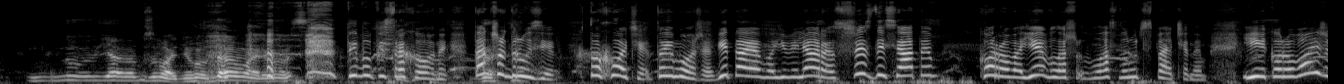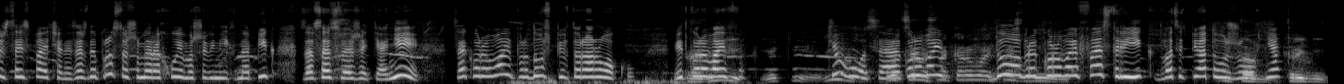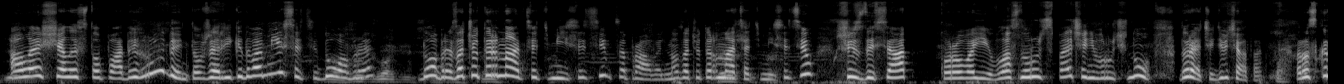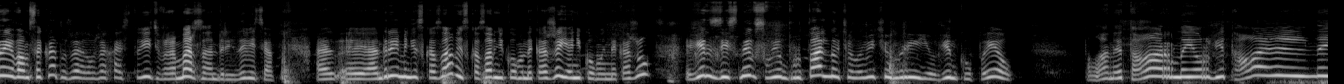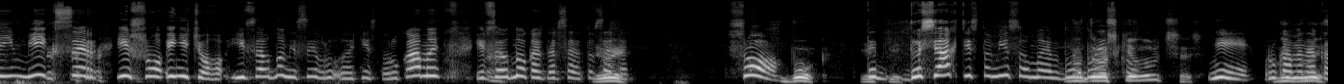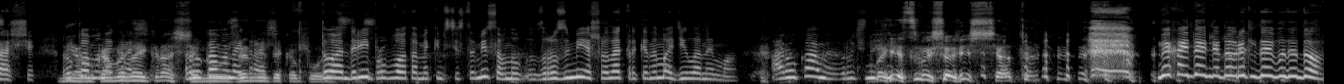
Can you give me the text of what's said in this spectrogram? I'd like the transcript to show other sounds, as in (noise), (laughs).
Ну, я обзванював, договарювався. ти був підстрахований. Так що, друзі, хто хоче, той може. Вітаємо ювіляра з 60-м. Короває влаш- власноруч спеченим. І коровай же цей спечений. Це ж не просто, що ми рахуємо, що він їх напік за все своє життя. Ні, це коровай впродовж півтора року. Від коровай. Рік, який? Рік? Чого це? Оце Коровай- Коровай Добре, Фест коровай фест рік, 25 був. І жовтня. Але ще листопад і грудень, то вже рік і два місяці. Добре. Два місяці. Добре, за 14 місяців, це правильно, за 14 Хорошо, місяців 60 короваїв. Власноруч спечені вручну. До речі, дівчата, розкрию вам секрет, вже, вже хай стоїть, вже мерзне Андрій. Дивіться, Е, е, Андрій мені сказав і сказав нікому не кажи, я нікому не кажу. Він здійснив свою брутальну чоловічу мрію. Він купив. Планетарний орбітальний міксер. І що? І нічого. І все одно місив е, тісто руками, і все одно каже, все, то все. Що? Бок. Ти досяг тістомісом е, бл- Ну, близько? трошки лучше ж. Ні, руками близько. найкраще. Ні, Руками, найкраще. найкраще. Руками ну, вже найкраще. Не така То. Андрій пробував там якимсь тістомісом, ну зрозуміє, що електрики немає, діла нема. А руками ручними. Боєць вийшов із чата. (laughs) Нехай день для добрих людей буде добре.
